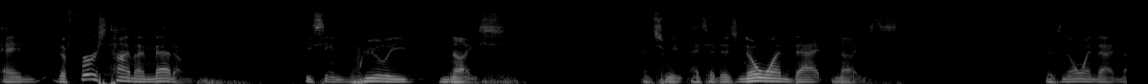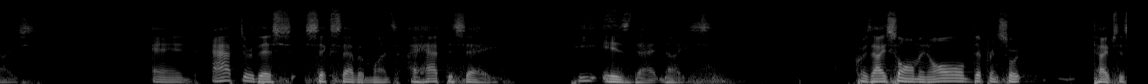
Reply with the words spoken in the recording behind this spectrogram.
and the first time I met him, he seemed really nice and sweet. And I said, "There's no one that nice. There's no one that nice." And after this six, seven months, I have to say, he is that nice. Because I saw him in all different sort types of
